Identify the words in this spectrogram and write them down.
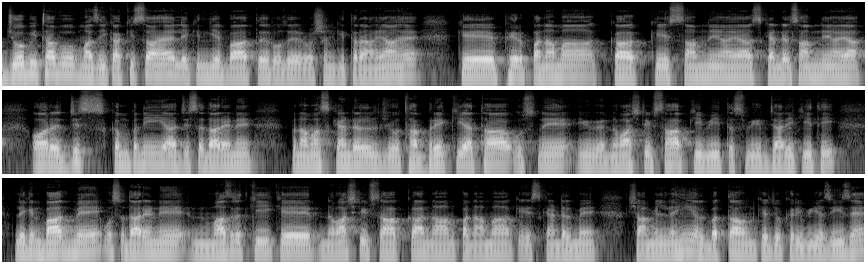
جو بھی تھا وہ ماضی کا قصہ ہے، لیکن یہ بات روز روشن کی طرح آیا ہے کہ پھر پناما کا کیس سامنے آیا، سکینڈل سامنے آیا۔ اور جس کمپنی یا جس ادارے نے پناما سکینڈل جو تھا بریک کیا تھا، اس نے نواز شریف صاحب کی بھی تصویر جاری کی تھی۔ لیکن بعد میں اس ادارے نے معذرت کی کہ نواز شریف صاحب کا نام پناما کے اسکینڈل میں شامل نہیں، البتہ ان کے جو قریبی عزیز ہیں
